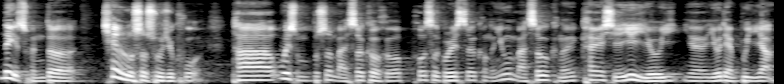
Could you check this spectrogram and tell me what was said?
内存的嵌入式数据库，它为什么不是 MySQL 和 PostgreSQL 呢？因为 MySQL 可能开源协议有也有点不一样，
